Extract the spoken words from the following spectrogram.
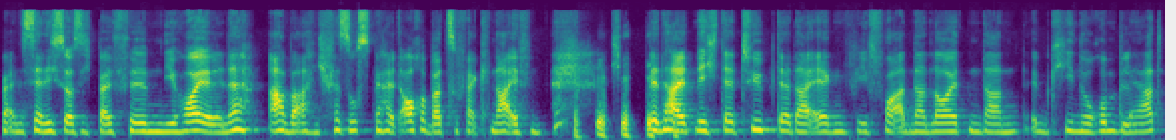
meine, es ist ja nicht so, dass ich bei Filmen nie heule, ne? Aber ich versuche es mir halt auch immer zu verkneifen. Ich bin halt nicht der Typ, der da irgendwie vor anderen Leuten dann im Kino rumblärt.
